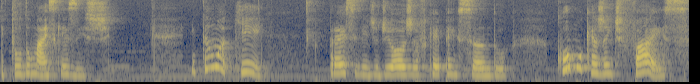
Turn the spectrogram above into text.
e tudo mais que existe. Então, aqui, para esse vídeo de hoje, eu fiquei pensando como que a gente faz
